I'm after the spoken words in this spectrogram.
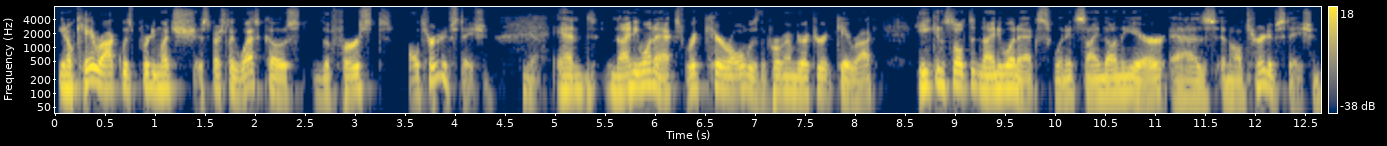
You know, K Rock was pretty much, especially West Coast, the first alternative station. Yeah. And 91X, Rick Carroll was the program director at K Rock. He consulted 91X when it signed on the air as an alternative station.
